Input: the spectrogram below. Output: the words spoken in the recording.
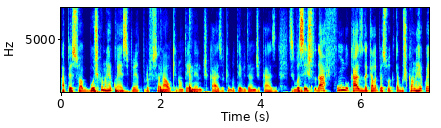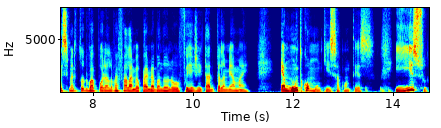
A pessoa busca no reconhecimento profissional o que não tem dentro de casa, o que não teve dentro de casa. Se você estudar a fundo o caso daquela pessoa que está buscando reconhecimento todo vapor, ela vai falar: meu pai me abandonou, fui rejeitado pela minha mãe. É muito comum que isso aconteça. E isso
